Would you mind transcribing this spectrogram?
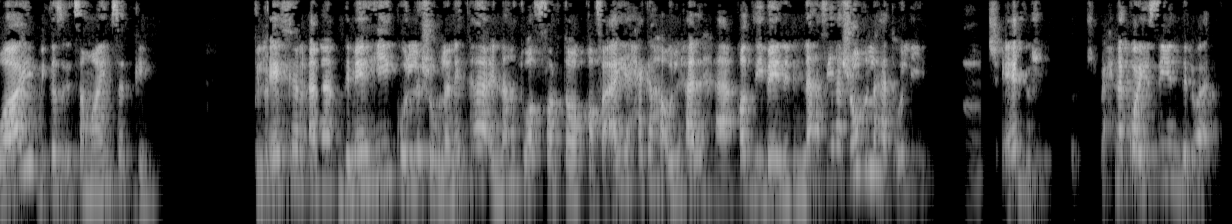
Why? Because it's a mindset game. في الآخر أنا دماغي كل شغلانتها إنها توفر طاقة فأي حاجة هقولها لها قد يبان إنها فيها شغل هتقولي. مش قادر. إحنا كويسين دلوقتي.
